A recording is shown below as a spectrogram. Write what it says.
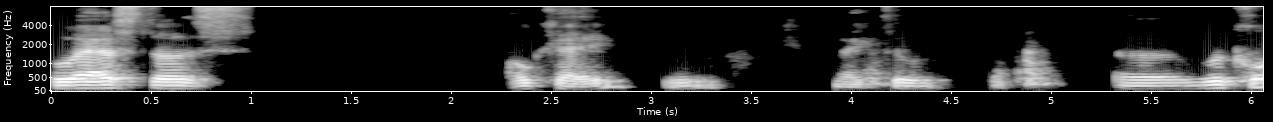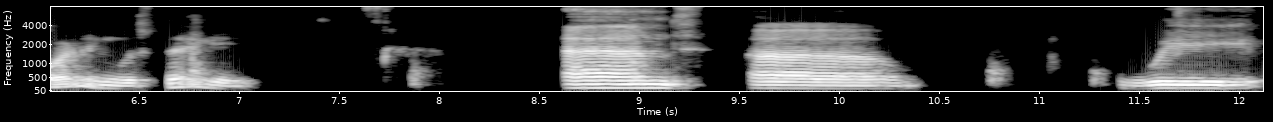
who asked us, okay, you make the uh, recording with Peggy. And uh, we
